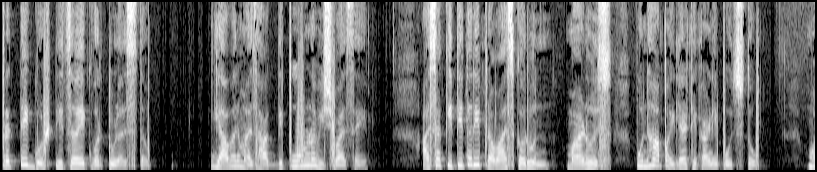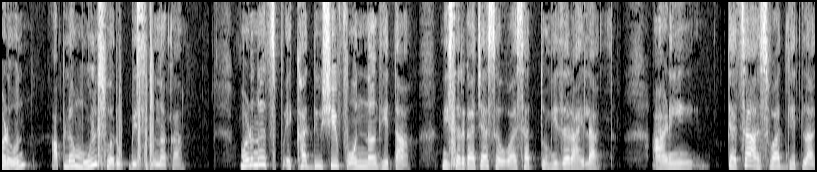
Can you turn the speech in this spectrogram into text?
प्रत्येक गोष्टीचं एक वर्तुळ असतं. यावर माझा अगदी पूर्ण विश्वास आहे. असा कितीतरी प्रवास करून माणूस पुन्हा पहिल्या ठिकाणी पोचतो. म्हणून आपलं मूळ स्वरूप विसरू नका. म्हणूनच एखाद दिवशी फोन न घेता निसर्गाच्या सहवासात तुम्ही जर राहिलात आणि त्याचा आस्वाद घेतलात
